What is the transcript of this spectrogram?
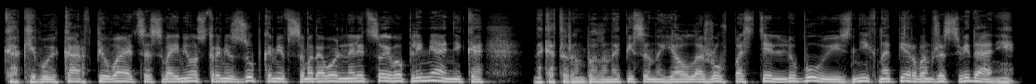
как его икар впивается своими острыми зубками в самодовольное лицо его племянника, на котором было написано «Я уложу в постель любую из них на первом же свидании».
